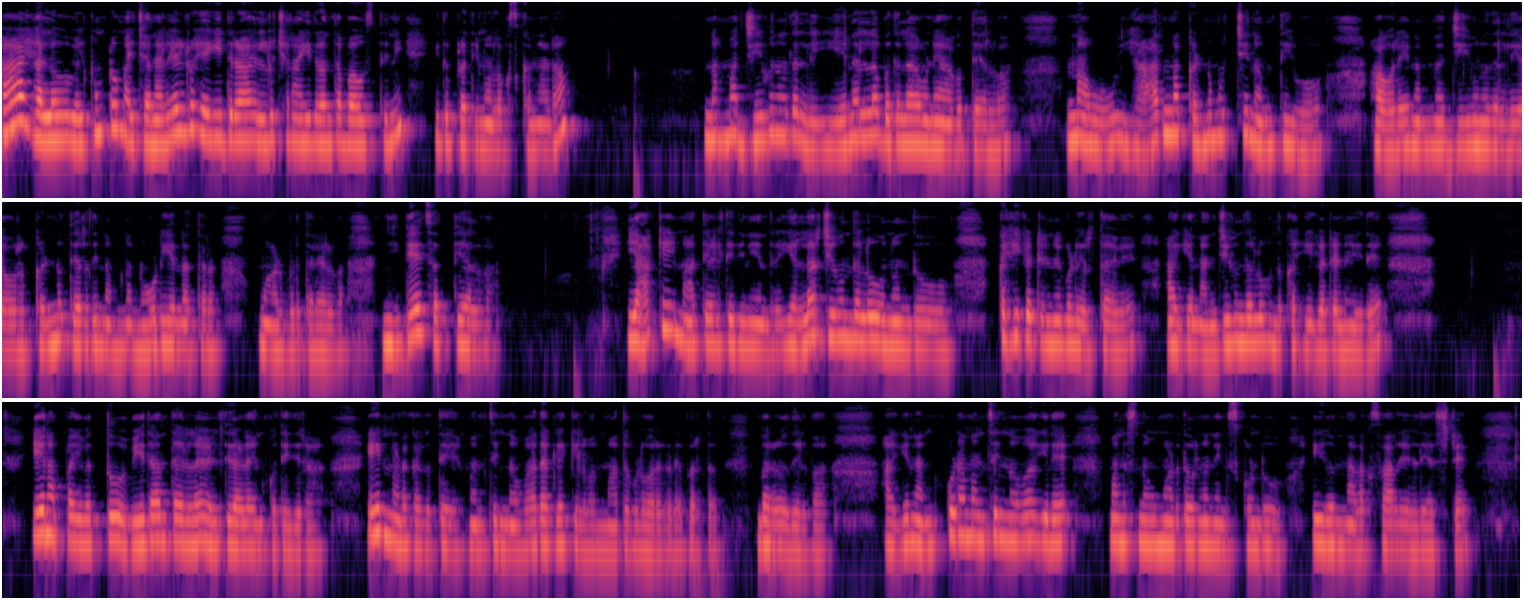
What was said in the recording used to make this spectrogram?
Hi, hello, welcome to my channel. ಎಲ್ಲರೂ ಹೇಗಿದ್ದೀರಾ? ಎಲ್ಲರೂ ಚೆನ್ನಾಗಿದ್ದೀರಾ ಅಂತ ಭಾವಿಸ್ತೀನಿ. ಇದು ಪ್ರತಿಮಾ ಲಾಕ್ಸ್ ಕನ್ನಡ. ನಮ್ಮ ಜೀವನದಲ್ಲಿ ಏನೆಲ್ಲ ಬದಲಾವಣೆ ಆಗುತ್ತೆ ಅಲ್ವಾ? ನಾವು ಯಾರನ್ನ ಕಣ್ಣು ಮುಚ್ಚಿ ನಂಬ್ತೀವೋ, ಅವರೇ ನಮ್ಮ ಜೀವನದಲ್ಲಿ ಅವರ ಕಣ್ಣು ತೆರೆದು ನಮ್ಮನ್ನ ನೋಡಿ ಅನ್ನೋ ಥರ ಮಾಡಿಬಿಡ್ತಾರೆ ಅಲ್ವಾ? ಇದೇ ಸತ್ಯ ಅಲ್ವಾ? ಯಾಕೆ ಈ ಮಾತು ಹೇಳ್ತಿದ್ದೀನಿ ಅಂದರೆ, ಎಲ್ಲರ ಜೀವನದಲ್ಲೂ ಒಂದೊಂದು ಕಹಿ ಘಟನೆಗಳು ಇರ್ತವೆ. ಹಾಗೆ ನನ್ನ ಜೀವನದಲ್ಲೂ ಒಂದು ಕಹಿ ಘಟನೆ ಇದೆ. ಏನಪ್ಪ ಇವತ್ತು ವೇದಾಂತ ಎಲ್ಲ ಹೇಳ್ತಿದ್ದಾಳೆ ಅನ್ಕೋತಿದ್ದೀರಾ? ಏನು ಮಾಡೋಕ್ಕಾಗುತ್ತೆ? ಮನಸ್ಸಿಗೆ ನೋವಾದಾಗಲೇ ಕೆಲವೊಂದು ಮಾತುಗಳು ಹೊರಗಡೆ ಬರ್ತವೆ ಬರೋದಿಲ್ವಾ? ಹಾಗೆ ನನಗೂ ಕೂಡ ಮನಸ್ಸಿಗೆ ನೋವಾಗಿದೆ. ಮನಸ್ಸು ನೋವು ಮಾಡಿದವ್ರನ್ನ ನೆನೆಸ್ಕೊಂಡು ಈಗ ಒಂದು ನಾಲ್ಕು ಸಾಲ ಹೇಳಿದೆ ಅಷ್ಟೇ.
